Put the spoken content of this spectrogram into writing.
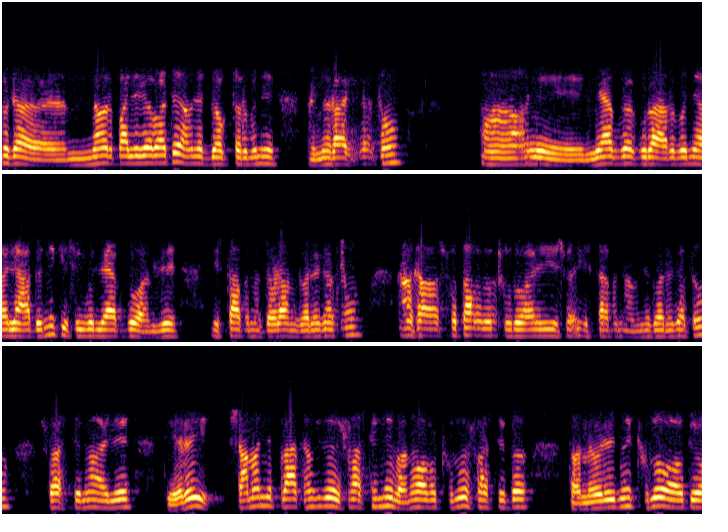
एउटा नगरपालिकाबाटै हामीले डक्टर पनि होइन राखेका छौँ। अनि ल्याबका कुराहरू पनि अहिले आधुनिक किसिमको ल्याबको हामीले स्थापना जडान गरेका छौँ। आँखा अस्पतालको सुरुवारी स्थापना हामीले गरेका छौँ। स्वास्थ्यमा अहिले धेरै सामान्य प्राथमिक स्वास्थ्य नै भनौँ। अब ठुलो स्वास्थ्य त धनगढी नै ठुलो त्यो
